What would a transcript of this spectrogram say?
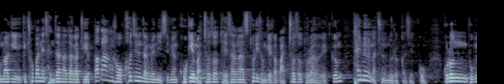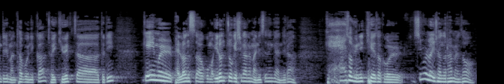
음악이 이렇게 초반에 잔잔하다가 뒤에 빠방 하고 커지는 장면이 있으면 거기에 맞춰서 대사나 스토리 전개가 맞춰서 돌아가게끔 타이밍을 맞추는 노력까지 했고 그런 부분들이 많다 보니까 저희 기획자들이 게임을 밸런스하고 뭐 이런 쪽에 시간을 많이 쓰는 게 아니라 계속 유니티에서 그걸 시뮬레이션을 하면서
